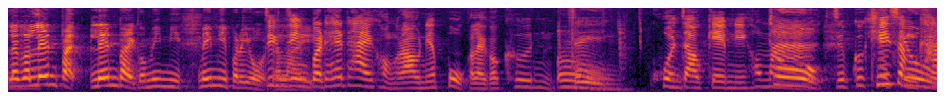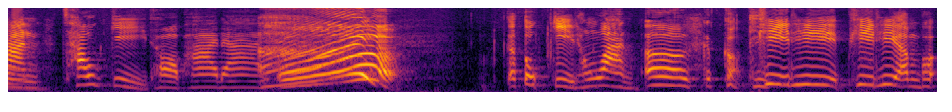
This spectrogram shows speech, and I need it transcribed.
แล้วก็เล่นไปเล่นไปก็ไม่มีไม่มีประโยชน์จอะไรริง ๆประเทศไทยของเราเนี่ยปลูกอะไรก็ขึ้น เออ จริง ควรจะเอาเกมนี้เข้ามาถูกจิ๊บก็คิดที่อยู่สำคัญเช่ากี่ทอผ้าได้ เออ กระตุกกี่ทั้งวัน เออก็พี่ที่พี่ที่อำเภอ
